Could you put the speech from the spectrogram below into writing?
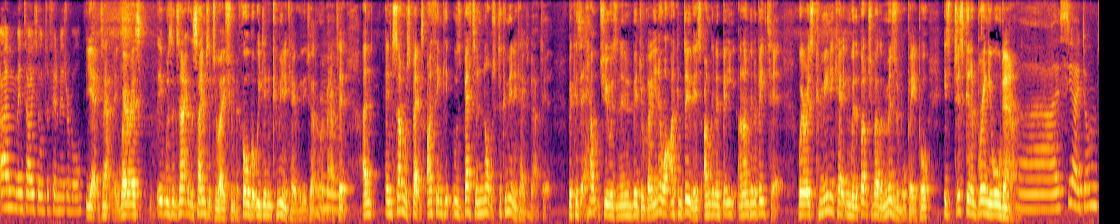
I'm entitled to feel miserable. Yeah, exactly. Whereas it was exactly the same situation before, but we didn't communicate with each other about Mm. it. And in some respects, I think it was better not to communicate about it because it helped you as an individual go, you know what, I can do this. I'm going to be, and I'm going to beat it. Whereas communicating with a bunch of other miserable people is just going to bring you all down. Uh, I see. I don't.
